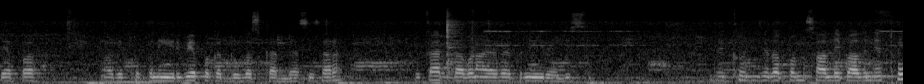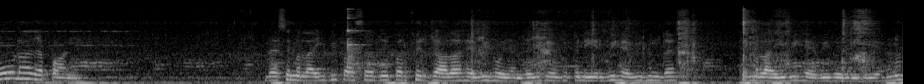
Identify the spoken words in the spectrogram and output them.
ਤੇ ਆਪਾਂ ਆ ਦੇਖੋ, ਪਨੀਰ ਵੀ ਆਪਾਂ ਕੱਦੂਕਸ ਕਰ ਲਿਆ ਸੀ ਸਾਰਾ। ਤੇ ਘਰ ਦਾ ਬਣਾਇਆ ਹੋਇਆ ਪਨੀਰ ਹੈ ਜੀ। ਦੇਖੋ ਜੀ, ਜਦੋਂ ਆਪਾਂ ਮਸਾਲੇ ਪਾ ਦਿੰਦੇ ਹਾਂ ਥੋੜਾ ਜਿਹਾ ਪਾਣੀ। ਵੈਸੇ ਮਲਾਈ ਵੀ ਪਾ ਸਕਦੇ, ਪਰ ਫਿਰ ਜ਼ਿਆਦਾ ਹੈਵੀ ਹੋ ਜਾਂਦਾ ਜੀ, ਕਿਉਂਕਿ ਪਨੀਰ ਵੀ ਹੈਵੀ ਹੁੰਦਾ ਹੈ। ਮਲਾਈ ਵੀ ਹੈਵੀ ਹੋ ਜਾਂਦੀ ਹੈ, ਹਨਾ?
